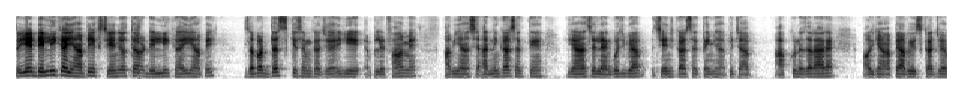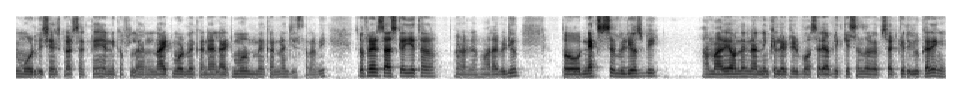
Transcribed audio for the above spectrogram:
तो ये दिल्ली का यहाँ पे एक्सचेंज होता है और दिल्ली का ही यहाँ पे ज़बरदस्त किस्म का जो है ये प्लेटफॉर्म है। आप यहाँ से अर्निंग कर सकते हैं, यहाँ से लैंग्वेज भी आप चेंज कर सकते हैं, यहाँ पे जहाँ आपको नज़र आ रहा है और यहाँ पे आप इसका जो है मोड भी चेंज कर सकते हैं, यानी कि नाइट मोड में करना है लाइट मोड में करना है, जिस तरह भी। तो फ्रेंड्स आज का ये था हमारा वीडियो तो नेक्स्ट वीडियोज़ भी हमारे ऑनलाइन लर्निंग के रिलेटेड बहुत सारे एप्लीकेशन और वेबसाइट के रिव्यू करेंगे।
